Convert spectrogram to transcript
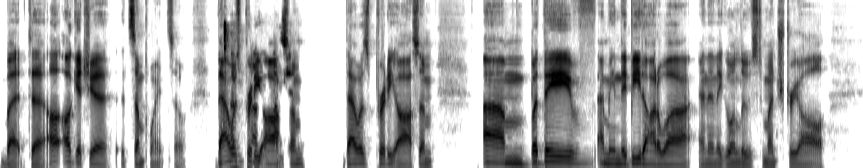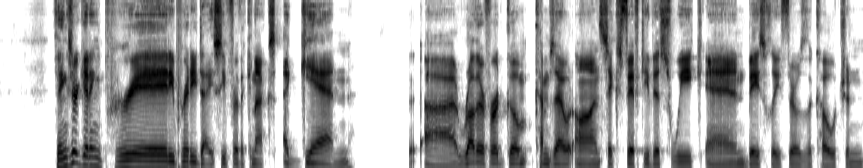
but uh, I'll, I'll get you at some point. So that was I'm- pretty I'm- I'm awesome. that was pretty awesome. Um, but they've, I mean, they beat Ottawa and then they go and lose to Montreal. Things are getting pretty, pretty dicey for the Canucks again. Uh, Rutherford go, comes out on 650 this week and basically throws the coach and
